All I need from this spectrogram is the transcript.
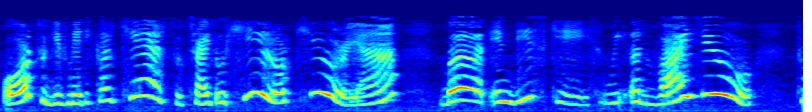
or to give medical care, to try to heal or cure, yeah. But in this case, we advise you to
